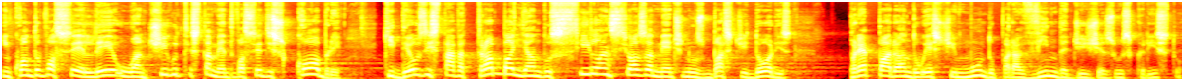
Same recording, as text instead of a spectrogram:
enquanto você lê o Antigo Testamento, você descobre que Deus estava trabalhando silenciosamente nos bastidores, preparando este mundo para a vinda de Jesus Cristo.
